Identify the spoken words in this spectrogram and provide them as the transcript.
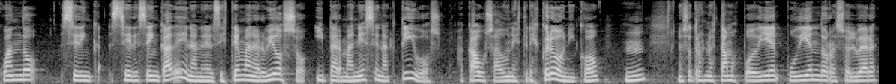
Cuando se, se desencadenan en el sistema nervioso y permanecen activos a causa de un estrés crónico, nosotros no estamos pudiendo resolver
